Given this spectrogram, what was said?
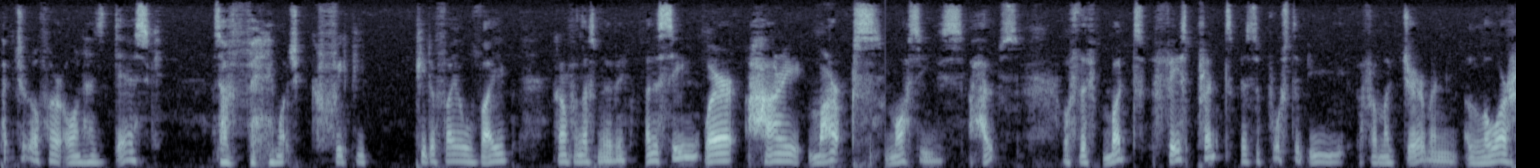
picture of her on his desk. It's a very much creepy paedophile vibe coming from this movie. And the scene where Harry marks Mossy's house with the mud face print is supposed to be from a German lore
